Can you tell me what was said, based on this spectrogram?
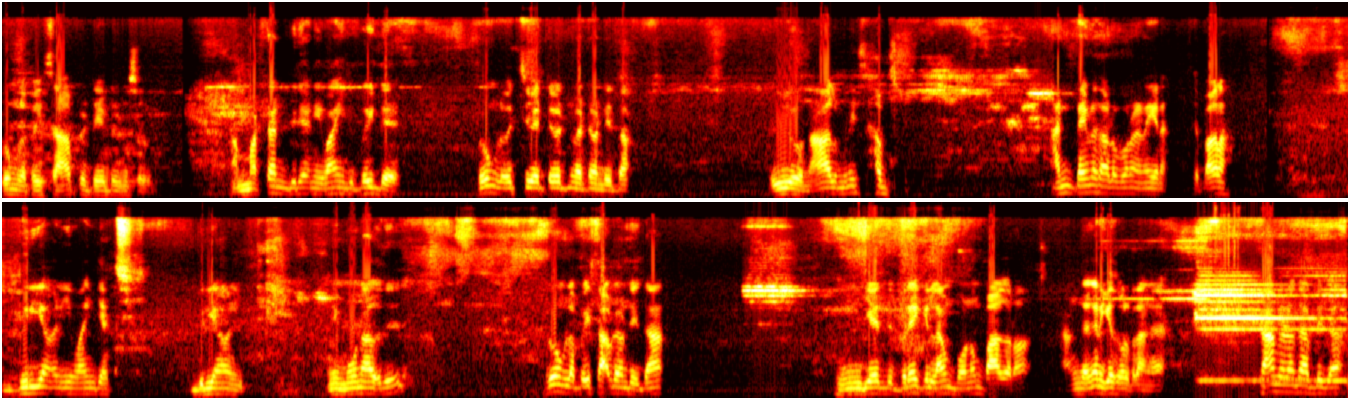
ரூமில் போய் சாப்பிட்டுட்டு எப்படின்னு சொல்கிறேன் மட்டன் பிரியாணி வாங்கிட்டு போயிட்டு ரூமில் வச்சு வெட்டு வெட்டுன்னு வெட்ட வேண்டியது தான் ஐயோ நாலு மணிக்கு சாப்பிட்டு அந்த டைமில் சாப்பிட போகிறோம்னு நினைக்கிறேன். சரி பார்க்கலாம். பிரியாணி வாங்கியாச்சு. பிரியாணி நீ மூணாவது ரூமில் போய் சாப்பிட வேண்டியது தான் இங்கேருந்து பிரேக் இல்லாமல் போகணும் பார்க்குறோம் அங்கங்கே நிற்க சொல்கிறாங்க ஃபேமிலியோட வந்து அப்படிதான்.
